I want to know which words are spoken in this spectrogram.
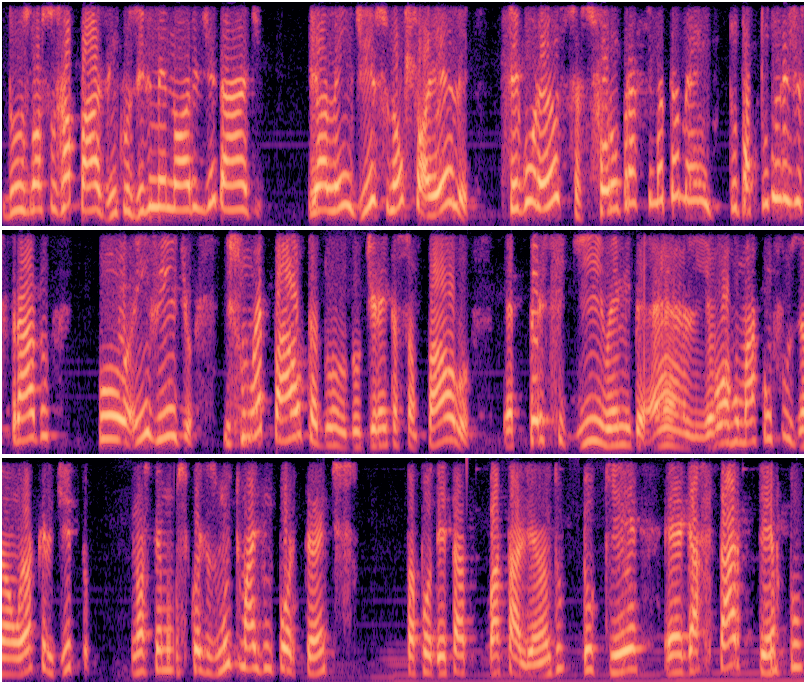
dos nossos rapazes, inclusive menores de idade. E além disso, não só ele, seguranças foram para cima também. Está tudo registrado por, em vídeo. Isso não é pauta do, do direito a São Paulo, é perseguir o MBL ou arrumar confusão. Eu acredito que nós temos coisas muito mais importantes para poder estar tá batalhando do que é, gastar tempo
